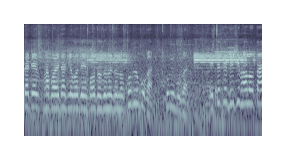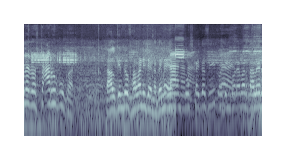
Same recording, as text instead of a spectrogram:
পেটে ফাঁপা হয়ে থাকলে বোধে বদ হজমের জন্য খুবই উপকার খুবই উপকার। এর থেকে বেশি ভালো তালের রসটা আরও উপকার। তাল কিন্তু ফালানি যায় না তাই না? না, এখন না, কোষ খাইতাছি কদিন। পরে আবার তালের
